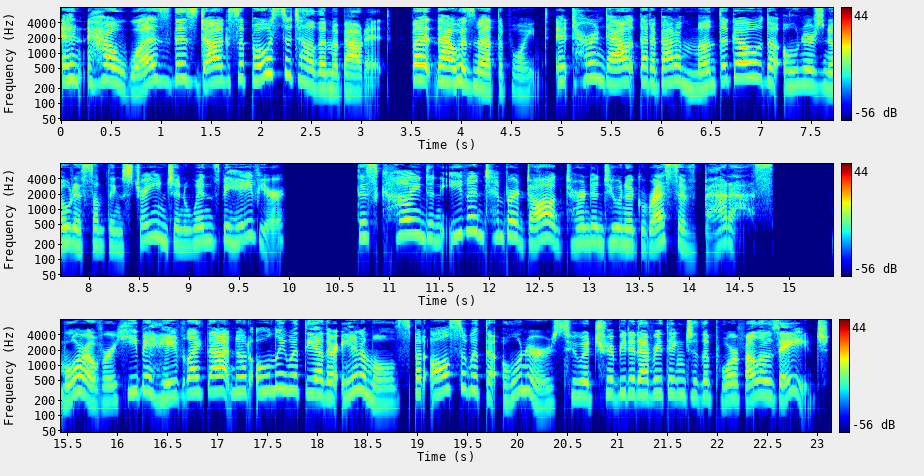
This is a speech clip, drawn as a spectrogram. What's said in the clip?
And how was this dog supposed to tell them about it? But that was not the point. It turned out that about a month ago, the owners noticed something strange in Wind's behavior. This kind and even tempered dog turned into an aggressive badass. Moreover, he behaved like that not only with the other animals, but also with the owners, who attributed everything to the poor fellow's age.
